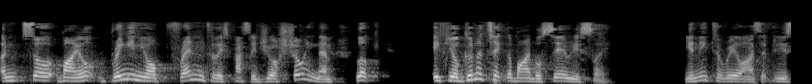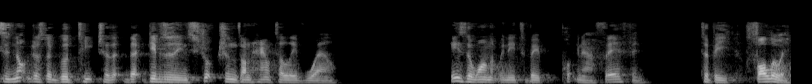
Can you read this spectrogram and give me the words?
And so by bringing your friend to this passage, you're showing them, look, if you're going to take the Bible seriously, you need to realize that Jesus is not just a good teacher that, that gives us instructions on how to live well. He's the one that we need to be putting our faith in, to be following.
